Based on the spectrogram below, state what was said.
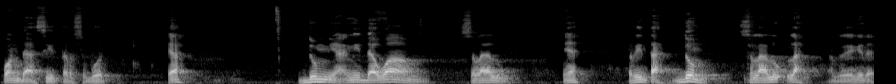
pondasi tersebut. Ya. Dum yakni dawam selalu ya. Perintah dum selalulah artinya gitu.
